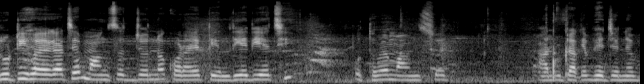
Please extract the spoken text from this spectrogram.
রুটি হয়ে গেছে, মাংসের জন্য কড়াইয়ে তেল দিয়ে দিয়েছি। প্রথমে মাংস আলুটাকে ভেজে নেব।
